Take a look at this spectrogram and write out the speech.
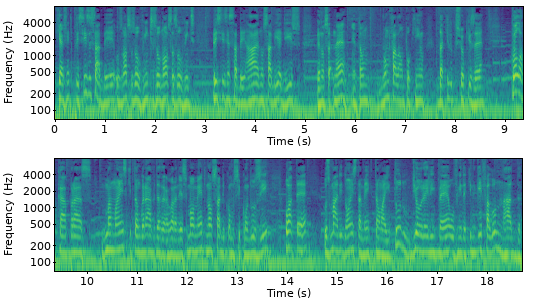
que a gente precise saber, os nossos ouvintes ou nossas ouvintes precisem saber, ah, eu não sabia disso, eu não né? Então, vamos falar um pouquinho daquilo que o senhor quiser colocar para as mamães que estão grávidas agora nesse momento, não sabem como se conduzir, ou até os maridões também que estão aí, tudo de orelha em pé, ouvindo aqui, ninguém falou nada.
